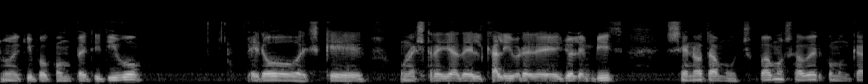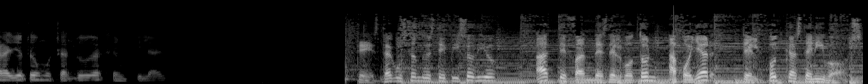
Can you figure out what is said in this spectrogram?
un equipo competitivo, pero es que una estrella del calibre de Joel Embiid se nota mucho. Vamos a ver cómo encara, yo tengo muchas dudas en Philadelphia. ¿Te está gustando este episodio? Hazte fan desde el botón apoyar del podcast de Nivos.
